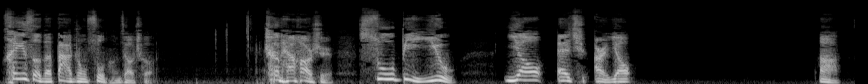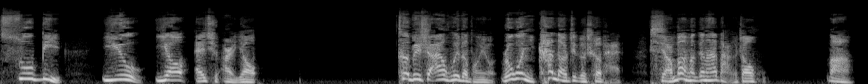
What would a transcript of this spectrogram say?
黑色的大众速腾轿车，车牌号是苏 B U 幺 H 二幺，啊，苏 B U 幺 H 二幺。特别是安徽的朋友，如果你看到这个车牌，想办法跟他打个招呼，啊，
